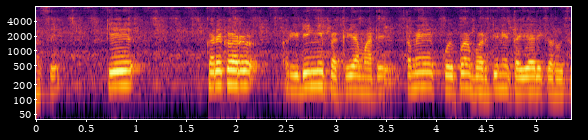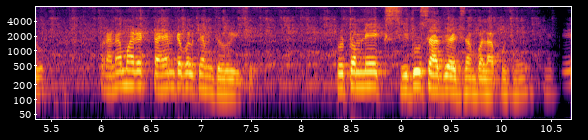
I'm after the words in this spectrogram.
હશે કે ખરેખર રીડિંગની પ્રક્રિયા માટે તમે કોઈપણ ભરતીની તૈયારી કરો છો, તો એના માટે ટાઈમ ટેબલ કેમ જરૂરી છે? તો તમને એક સીધું સાદું એક્ઝામ્પલ આપું છું. કે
